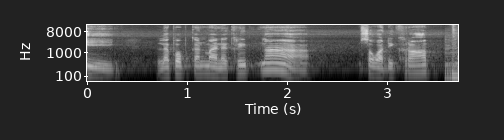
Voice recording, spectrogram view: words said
อีก และพบกันใหม่ในคลิปหน้า สวัสดีครับ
